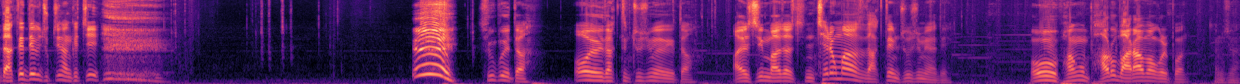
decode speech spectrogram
낙대 때문에 죽진 않겠지? 에! 죽을 뻔했다. 어, 여기 낙댐 조심해야 되겠다. 아, 지금 맞아. 지금 체력 많아서 낙댐 조심해야 돼. 오, 방금 바로 말아먹을 뻔. 잠시만.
